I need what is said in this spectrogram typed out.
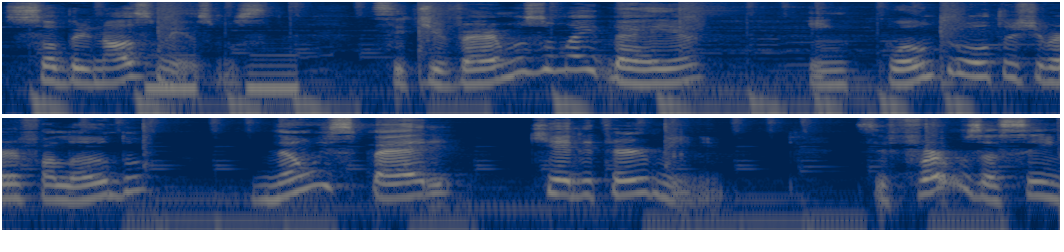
sobre nós mesmos. Se tivermos uma ideia, enquanto o outro estiver falando, não espere que ele termine. Se formos assim,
